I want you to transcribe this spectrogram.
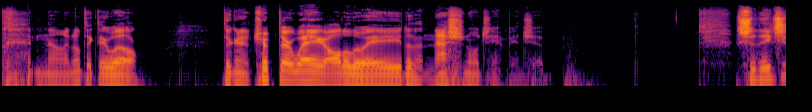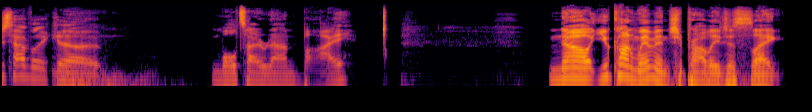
no, I don't think they will. They're gonna trip their way all the way to the national championship. Should they just have like a multi-round bye? No, UConn women should probably just like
